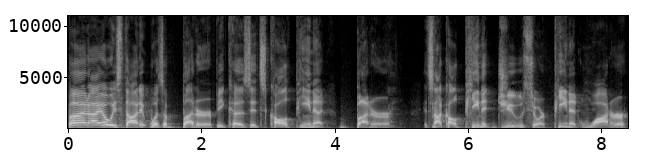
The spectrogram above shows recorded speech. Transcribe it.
but I always thought it was a butter because it's called peanut butter. It's not called peanut juice or peanut water.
